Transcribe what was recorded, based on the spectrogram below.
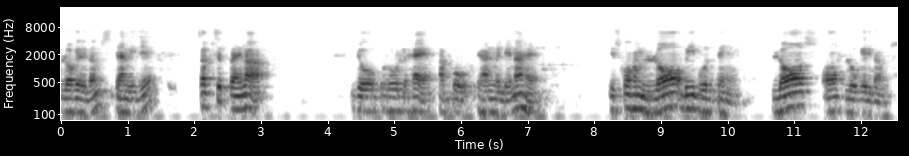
logarithms ध्यान लीजिए सबसे पहला जो रूल है आपको ध्यान में लेना है, इसको हम लॉ भी बोलते हैं। Laws of logarithms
